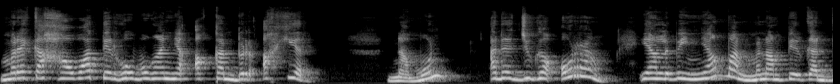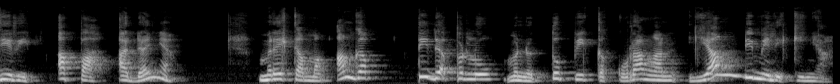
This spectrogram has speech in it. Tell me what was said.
Mereka khawatir hubungannya akan berakhir. Namun, ada juga orang yang lebih nyaman menampilkan diri apa adanya. Mereka menganggap tidak perlu menutupi kekurangan yang dimilikinya.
